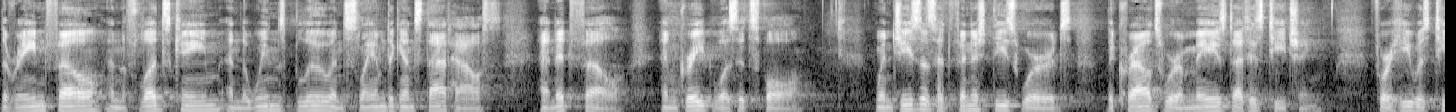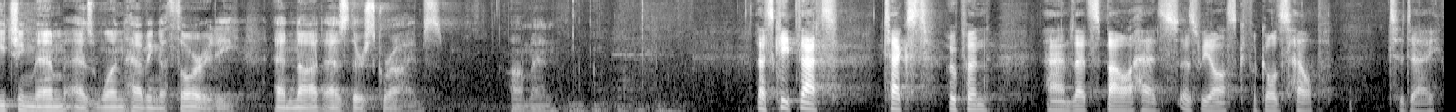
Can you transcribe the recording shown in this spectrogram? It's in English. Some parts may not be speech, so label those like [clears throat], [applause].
The rain fell, and the floods came, and the winds blew and slammed against that house, and it fell, and great was its fall. When Jesus had finished these words, the crowds were amazed at his teaching, for he was teaching them as one having authority, and not as their scribes. Amen. Let's keep that text open and let's bow our heads as we ask for God's help today.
